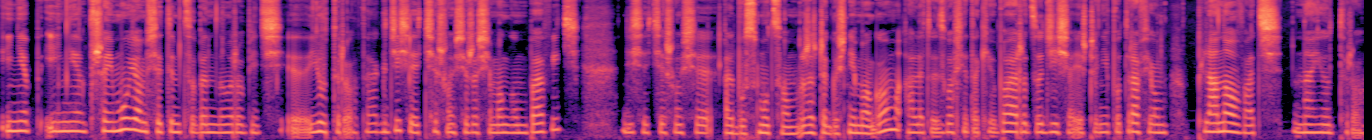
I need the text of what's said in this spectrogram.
i nie, i nie przejmują się tym, co będą robić e, jutro. Tak? Dzisiaj cieszą się, że się mogą bawić, dzisiaj cieszą się albo smucą, że czegoś nie mogą, ale to jest właśnie takie bardzo dzisiaj. Jeszcze nie potrafią planować na jutro.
